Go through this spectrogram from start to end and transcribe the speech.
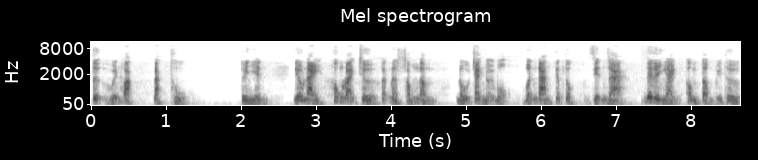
tự huyễn hoặc đặc thù. Tuy nhiên, điều này không loại trừ các đợt sóng ngầm đấu tranh nội bộ vẫn đang tiếp tục diễn ra. Đây là hình ảnh ông Tổng Bí thư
